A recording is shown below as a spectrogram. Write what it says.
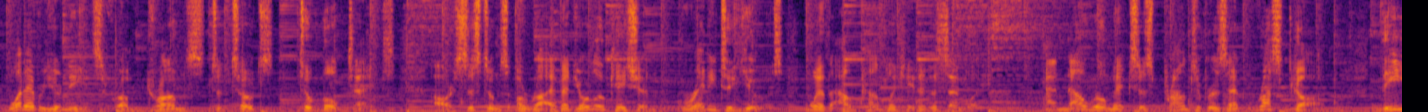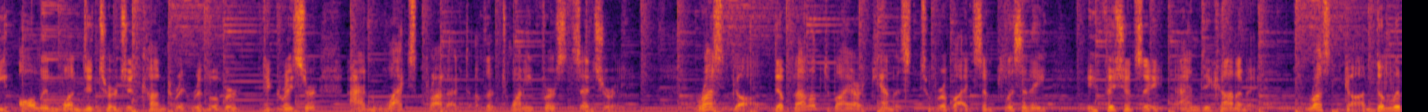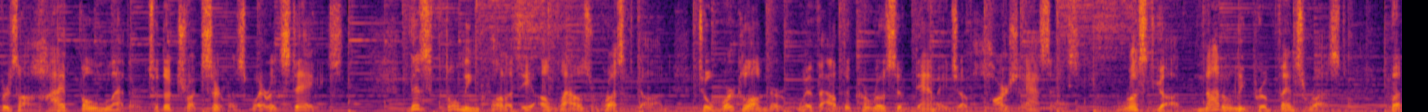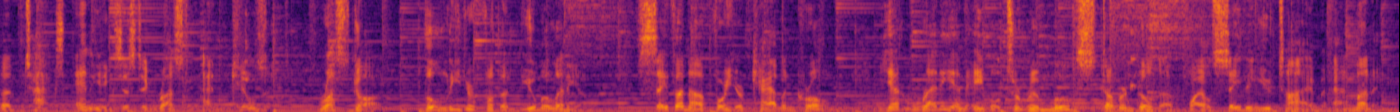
Whatever your needs, from drums to totes to bulk tanks, our systems arrive at your location ready to use without complicated assembly. And now Romix is proud to present Rust Gone, the all-in-one detergent concrete remover, degreaser, and wax product of the 21st century. Rust Gone, developed by our chemists to provide simplicity, efficiency, and economy. Rust Gone delivers a high foam lather to the truck surface where it stays. This foaming quality allows Rust Gone to work longer without the corrosive damage of harsh acids. Rust not only prevents rust, but attacks any existing rust and kills it. Rust the leader for the new millennium. Safe enough for your cab and chrome, yet ready and able to remove stubborn buildup while saving you time and money.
